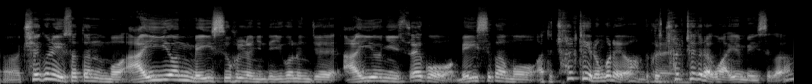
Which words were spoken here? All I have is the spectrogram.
어, 최근에 있었던 뭐 아이언 메이스 훈련인데 이거는 이제 아이언이 쇠고 메이스가 뭐 하여튼 철퇴 이런 거래요. 그래서 네. 철퇴더라고 아이언 메이스가.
